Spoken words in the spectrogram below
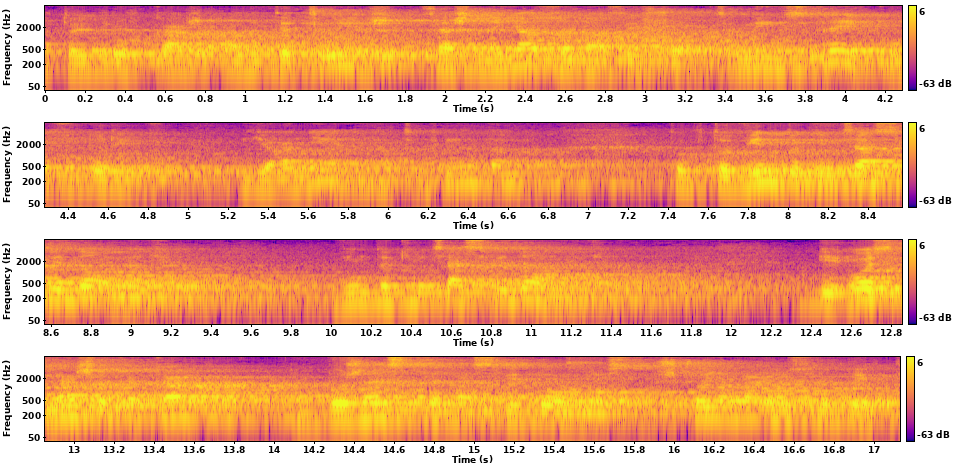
А той друг каже, але ти чуєш, це ж не я з ума зійшов, це мій стрейку здорів. Я ні, я тобі не дам. Тобто він до кінця свідомий. Він до кінця свідомий. І ось наша така божественна свідомість, що я маю зробити.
